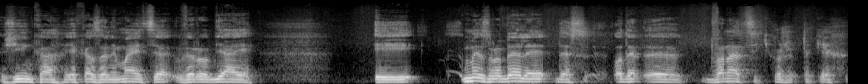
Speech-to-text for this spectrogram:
жінка, яка займається, виробляє. І ми зробили десь е, 12 таких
